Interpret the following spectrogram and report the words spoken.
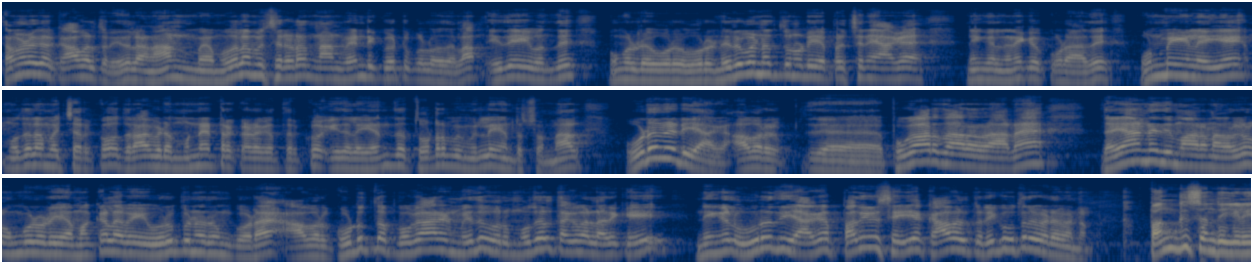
தமிழக காவல்துறை இதில் நான் முதலமைச்சரிடம் நான் வேண்டிக் கேட்டுக்கொள்வதெல்லாம் இதை வந்து உங்களுடைய ஒரு ஒரு நிறுவனத்தினுடைய பிரச்சனையாக நீங்கள் நினைக்கக்கூடாது உண்மையிலேயே முதலமைச்சருக்கோ திராவிட முன்னேற்ற கழகத்திற்கோ இதில் எந்த தொடர்பும் இல்லை என்று சொன்னால் உடனடியாக அவர் புகார்தாரரான தயாநிதி மாறன் அவர்கள் உங்களுடைய மக்களவை உறுப்பினரும் கூட அவர் கொடுத்த புகாரின் மீது ஒரு முதல் தகவல் அறிக்கையை நீங்கள் உறுதியாக பதிவு செய்ய காவல்துறைக்கு உத்தரவிட வேண்டும். பங்கு சந்தைகளை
